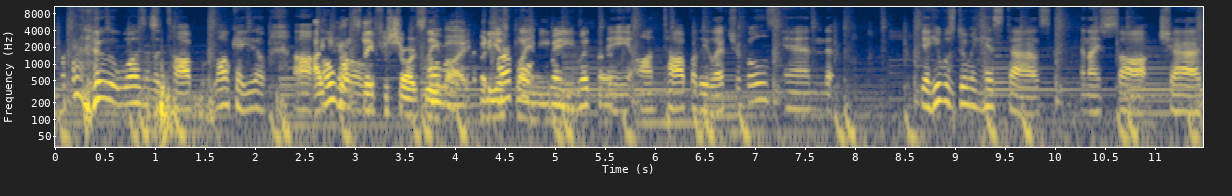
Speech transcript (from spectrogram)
forgot who it was on the top. Okay, you know. Uh, I can't Ovo- say for sure it's Levi, Ovo- but he is Purple blaming was me. with so- me on top of the electricals, and yeah, he was doing his task, and I saw Chad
